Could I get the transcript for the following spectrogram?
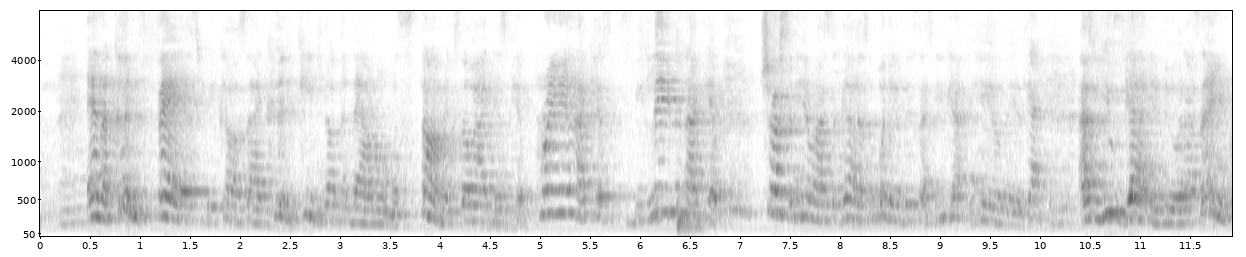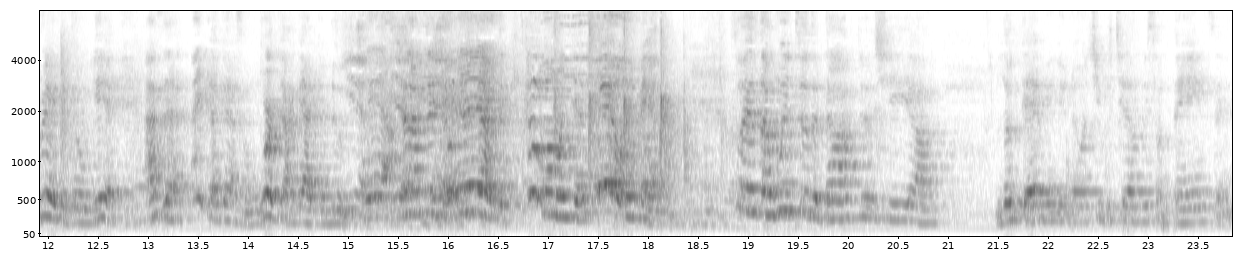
And I couldn't fast because I couldn't keep nothing down on my stomach. So I just kept praying, I kept believing, I kept trusting him. I said, God, I said, whatever this, I said, you got to heal this. Got I said, you got to do it. I said, I ain't ready to go yet. I said, I think I got some work I got to do. Yeah. And I said, just got come on, just heal me. So as I went to the doctor, she uh, looked at me, you know, and she was telling me some things. And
